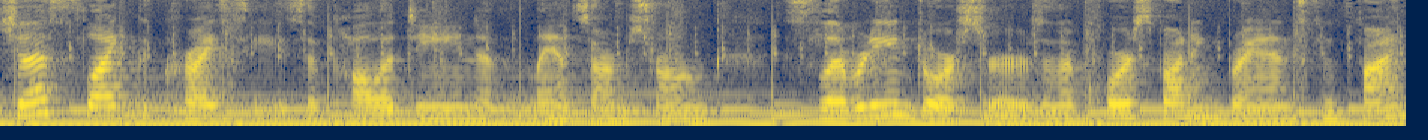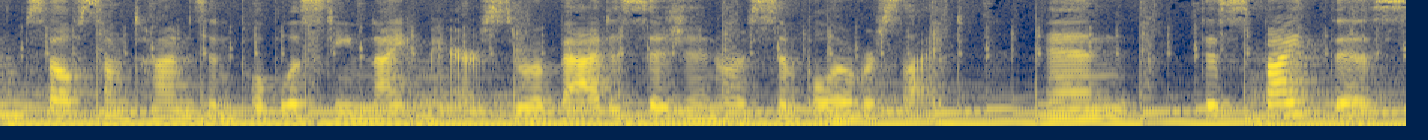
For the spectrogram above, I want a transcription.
just like the crises of Paula Deen and Lance Armstrong, celebrity endorsers and their corresponding brands can find themselves sometimes in publicity nightmares through a bad decision or a simple oversight. And despite this,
